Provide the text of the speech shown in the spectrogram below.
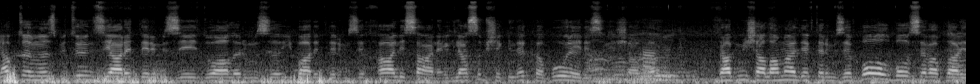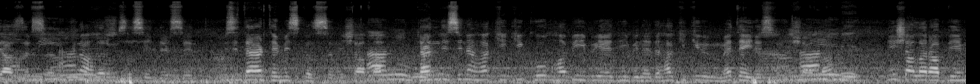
Yaptığımız bütün ziyaretlerimizi, dualarımızı, ibadetlerimizi halisane, ihlaslı bir şekilde kabul eylesin inşallah. Rabbim inşallah amel defterimize bol bol sevaplar yazdırsın, günahlarımızı sildirsin, bizi tertemiz kılsın inşallah. Amin. Kendisine hakiki kul, Habibi edibine de hakiki ümmet eylesin inşallah. Amin. İnşallah Rabbim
